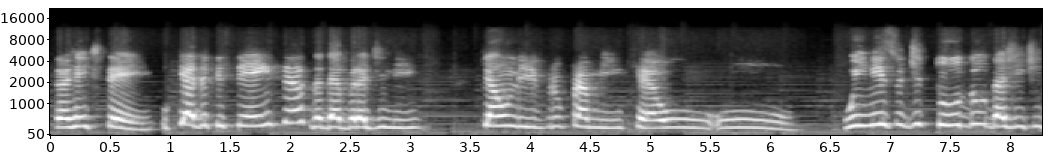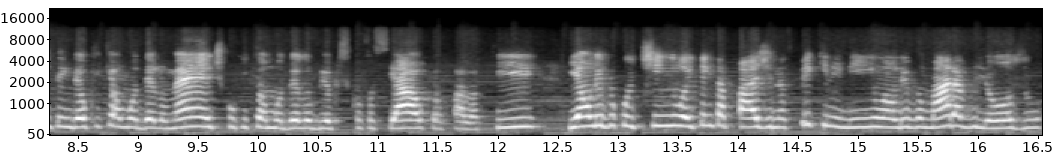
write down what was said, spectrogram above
Então, a gente tem O que é Deficiência, da Débora Diniz, que é um livro, para mim, que é o, o, o, início de tudo, da gente entender o que é o modelo médico, o que é o modelo biopsicossocial, que eu falo aqui. E é um livro curtinho, 80 páginas, pequenininho, é um livro maravilhoso.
